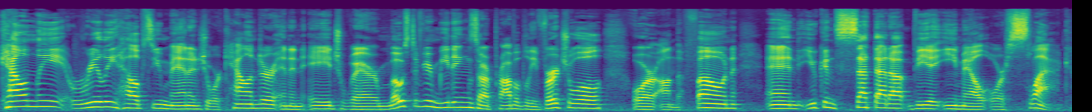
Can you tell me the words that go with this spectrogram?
Calendly really helps you manage your calendar in an age where most of your meetings are probably virtual or on the phone, and you can set that up via email or Slack.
